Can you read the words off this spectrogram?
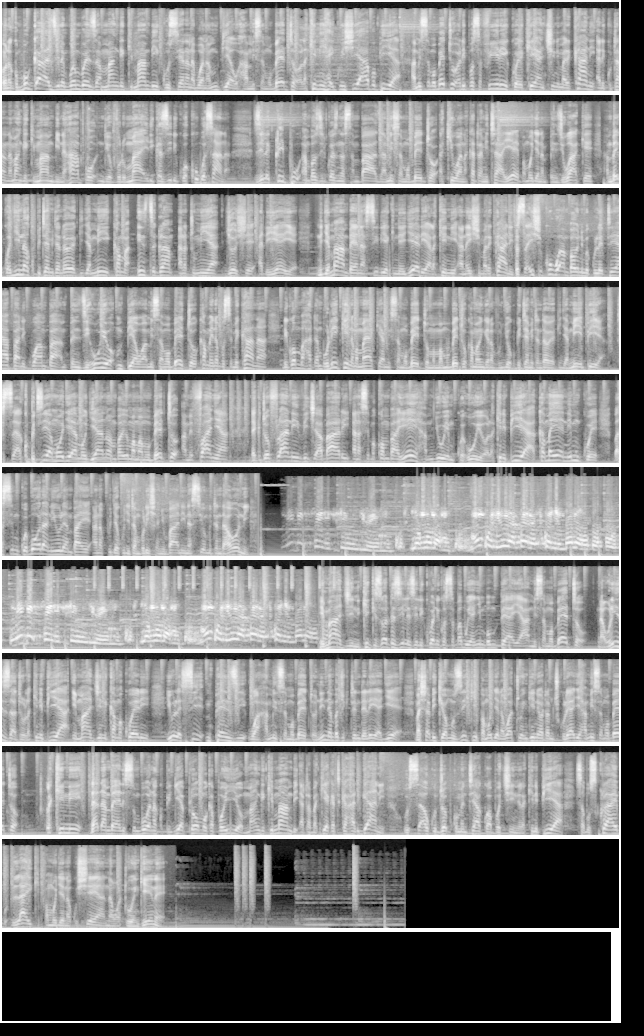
Unakumbuka zile mbwembwe za Mange Kimambi kuhusiana na bwana mpya wa Hamisa Mobeto, lakini haikuishia hapo. Pia Hamisa Mobeto aliposafiri kuelekea nchini Marekani alikutana na Mange Kimambi, na hapo ndio vurumai likazidi kuwa kubwa sana. Zile klipu ambazo zilikuwa zinasambaa za Hamisa Mobeto akiwa anakata mitaa yeye pamoja na mpenzi wake ambaye kwa jina kupitia mitandao ya kijamii kama Instagram anatumia Joshe Adeyeye. Ni jamaa ambaye ana asili ya Kinigeria lakini anaishi Marekani. Sasa ishi kubwa ambayo nimekuletea hapa ni kwamba mpenzi huyo mpya wa Hamisa Mobeto kama inavyosemekana ni kwamba hatambuliki na mama yake Hamisa Mobeto, mama Mobeto kama wengi wanavyojua kupitia mitandao ya kijamii pia. Sasa kupitia moja ya mahojiano ambayo mama Mobeto amefanya na kituo fulani hivi cha habari, anasema kwamba yeye hamjui mkwe huyo, lakini pia kama yeye ni mkwe, basi mkwe bora ni yule ambaye anakuja kujitambulisha nyumbani na sio mitandaoni. Sijamwona ni yule ambaye anafika nyumbani anasapoti. Mimi si simjui sijamwona ni yule ambaye anafika nyumbani Imagine kiki zote zile zilikuwa ni kwa sababu ya nyimbo mpya ya Hamisa Mobeto. Nauliza tu, lakini pia imagine kama kweli yule si mpenzi wa Hamisa Mobeto, nini ambacho kitaendelea? Je, yeah. mashabiki wa muziki pamoja na watu wengine watamchukuliaje Hamisa Mobeto? Lakini dada ambaye alisumbua na kupigia promo kapo hiyo Mange Kimambi atabakia katika hali gani? Usahau kudrop comment yako hapo chini, lakini pia subscribe, like pamoja na kushare na watu wengine.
